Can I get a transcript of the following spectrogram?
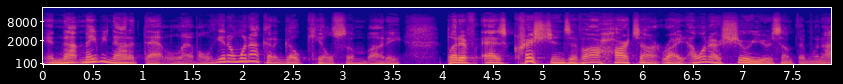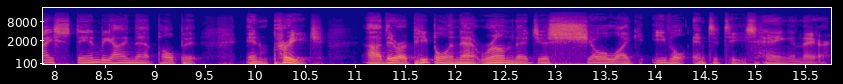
and not maybe not at that level, you know, we're not going to go kill somebody. But if as Christians, if our hearts aren't right, I want to assure you of something. When I stand behind that pulpit and preach, uh, there are people in that room that just show like evil entities hanging there.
